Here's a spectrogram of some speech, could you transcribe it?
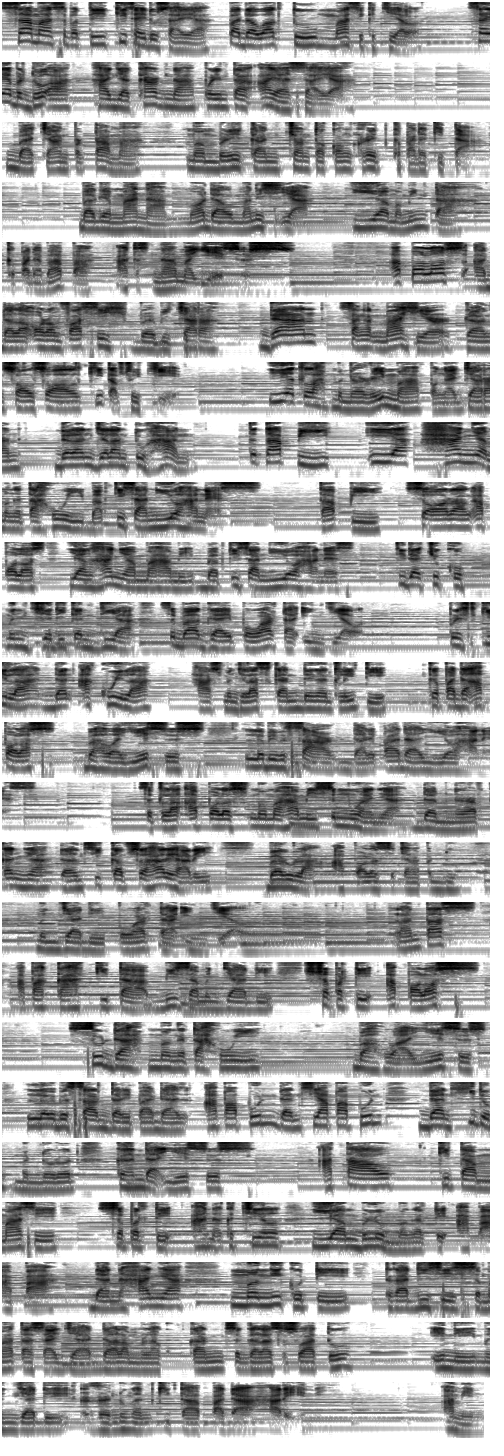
Sama seperti kisah hidup saya pada waktu masih kecil. Saya berdoa hanya karena perintah ayah saya. Bacaan pertama memberikan contoh konkret kepada kita. Bagaimana modal manusia ia meminta kepada Bapa atas nama Yesus. Apolos adalah orang fasih berbicara dan sangat mahir dan soal-soal kitab suci. Ia telah menerima pengajaran dalam jalan Tuhan, tetapi ia hanya mengetahui baptisan Yohanes. Tapi seorang Apolos yang hanya memahami baptisan Yohanes tidak cukup menjadikan dia sebagai pewarta Injil. Priscilla dan Aquila harus menjelaskan dengan teliti kepada Apolos bahwa Yesus lebih besar daripada Yohanes. Setelah Apolos memahami semuanya dan menerapkannya dalam sikap sehari-hari, barulah Apolos secara penuh menjadi pewarta Injil. Lantas, apakah kita bisa menjadi seperti Apolos? Sudah mengetahui bahwa Yesus lebih besar daripada apa pun dan siapa pun, dan hidup menurut kehendak Yesus, atau kita masih seperti anak kecil yang belum mengerti apa-apa dan hanya mengikuti tradisi semata saja dalam melakukan segala sesuatu. Ini menjadi renungan kita pada hari ini. Amin.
